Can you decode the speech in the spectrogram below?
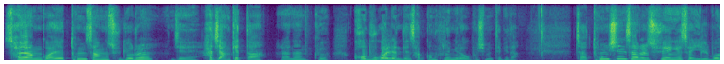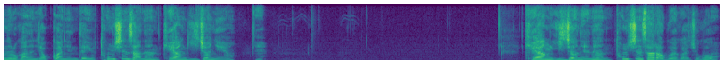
서양과의 통상 수교를 이제 하지 않겠다라는 그 거부 관련된 사건 흐름이라고 보시면 됩니다. 자, 통신사를 수행해서 일본으로 가는 역관인데 이 통신사는 개항 이전이에요. 예. 개항 이전에는 통신사라고 해가지고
